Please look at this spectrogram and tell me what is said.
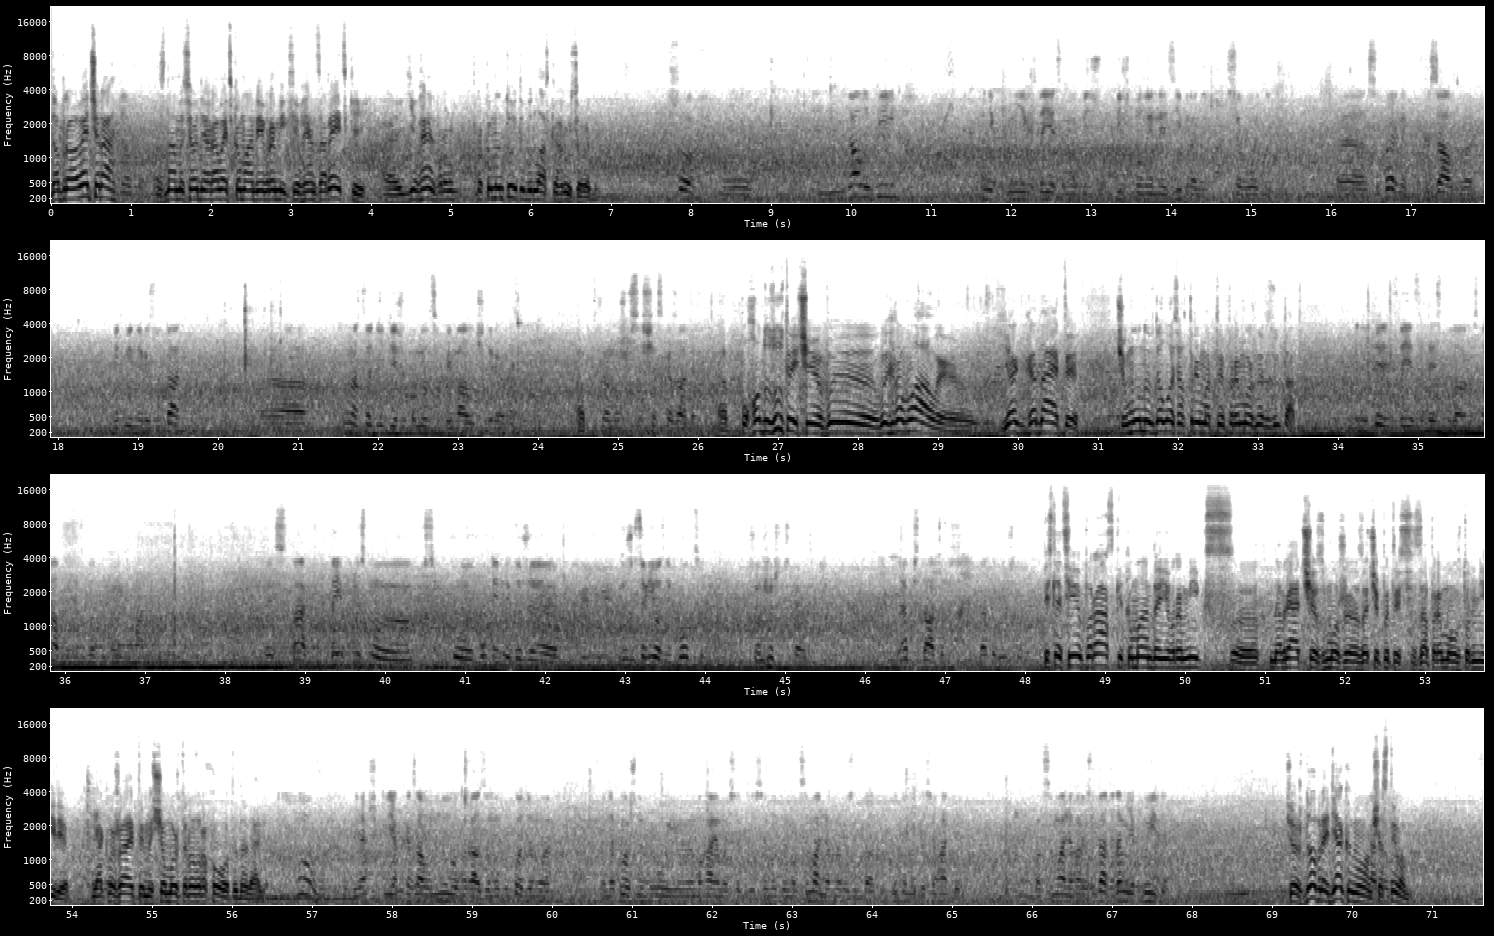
Доброго вечора. З нами сьогодні гравець команди Євромікс Євген Зарецький. Е, Євген, прокоментуйте, будь ласка, гру сьогодні. Що, е, дали бій. Мені, мені здається, ми більш, більш були не зібрані сьогодні. Е, Суперник показав відмінний результат. У нас одні ті ж помилці приймали 4 рази. Що я можу все ще сказати? По ходу зустрічі ви вигравали. Як гадаєте, чому не вдалося втримати переможний результат? Мені здається, десь була розслаблення з боку моєї команди. Десь так. Та й плюс ну, е, противник дуже, дуже серйозні хлопці. Що можу сказати? Так, ось, так і вийшло. Після цієї поразки команда Євромікс е, навряд чи зможе зачепитись за перемогу в турнірі. Як вважаєте, на що можете розраховувати надалі? Ну, я як казав минулого разу, ми виходимо на кожну гру і ми намагаємося досягнути максимального результату. Будемо досягати максимального результату, там як вийде. Що ж, добре, дякуємо вам, щасти вам.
